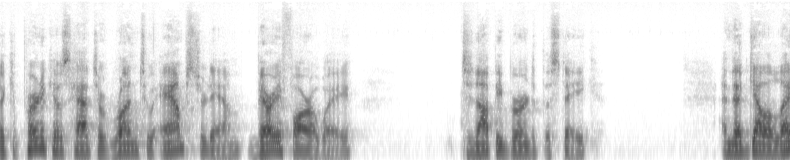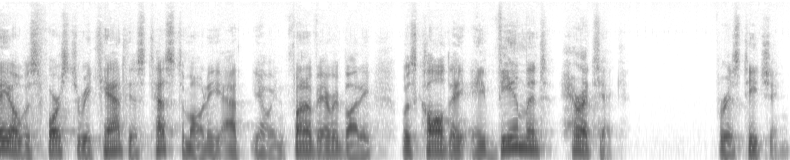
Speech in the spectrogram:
that Copernicus had to run to Amsterdam, very far away, to not be burned at the stake, and that Galileo was forced to recant his testimony at you know in front of everybody, was called a, a vehement heretic for his teaching,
